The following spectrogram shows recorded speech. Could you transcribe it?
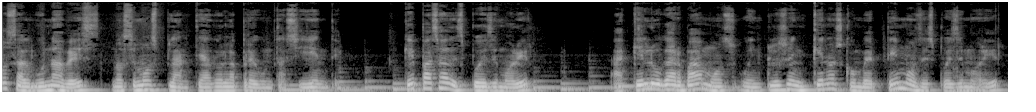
¿Alguna vez nos hemos planteado la pregunta siguiente? ¿Qué pasa después de morir? ¿A qué lugar vamos o incluso en qué nos convertimos después de morir?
